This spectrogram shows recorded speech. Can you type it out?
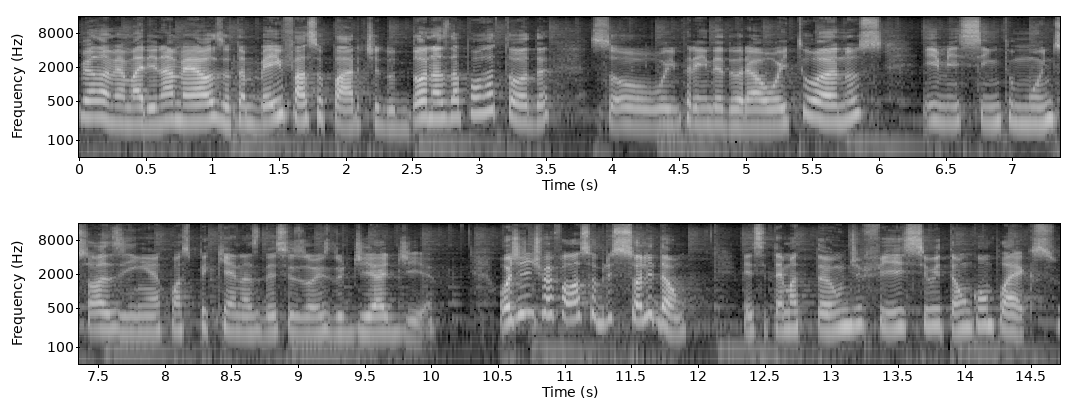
Meu nome é Marina Mels, eu também faço parte do Donas da Porra Toda. Sou empreendedora há oito anos e me sinto muito sozinha com as pequenas decisões do dia a dia. Hoje a gente vai falar sobre solidão, esse tema tão difícil e tão complexo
